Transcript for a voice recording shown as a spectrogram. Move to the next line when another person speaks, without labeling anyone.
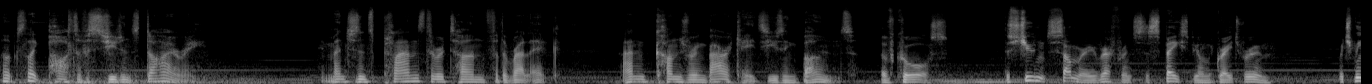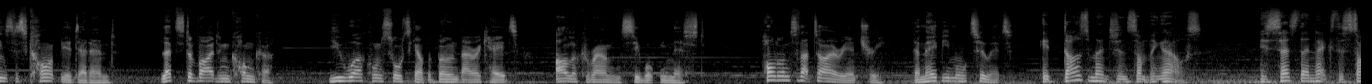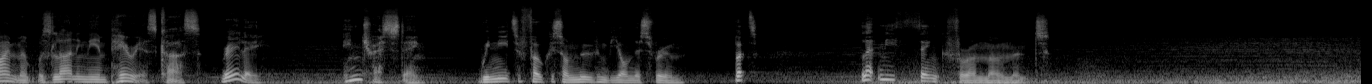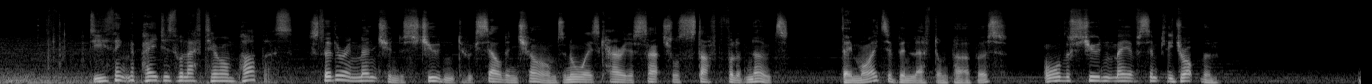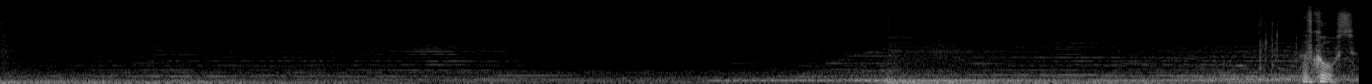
Looks like part of a student's diary. It mentions plans to return for the relic and conjuring barricades using bones.
Of course. The student's summary referenced the space beyond the Great Room, which means this can't be a dead end. Let's divide and conquer. You work on sorting out the bone barricades, I'll look around and see what we missed. Hold on to that diary entry. There may be more to it.
It does mention something else. It says their next assignment was learning the Imperius Curse.
Really? Interesting. We need to focus on moving beyond this room. But let me think for a moment.
Do you think the pages were left here on purpose?
Slytherin mentioned a student who excelled in charms and always carried a satchel stuffed full of notes. They might have been left on purpose, or the student may have simply dropped them.
Of course.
